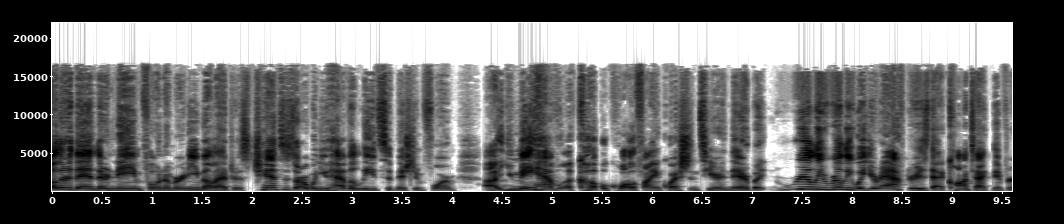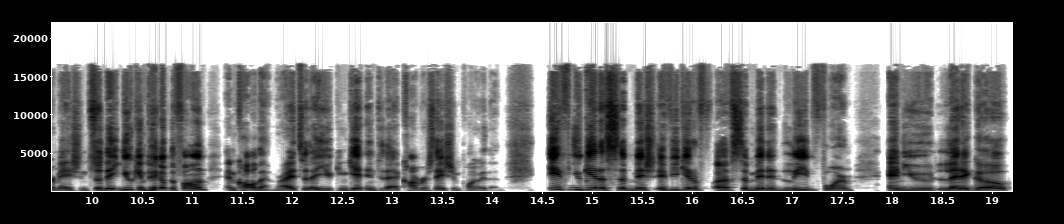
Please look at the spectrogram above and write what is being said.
other than their name, phone number, and email address. Chances are when you have a lead submission form, uh, you may have a couple qualifying questions here and there, but really, really what you're after is that contact information so that you can pick up the phone and call them, right? So that you can get into that conversation point with them. If you get a submission, if you get a, a submitted lead form and you let it go,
